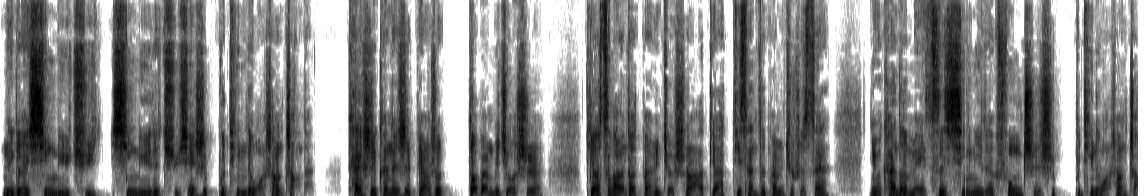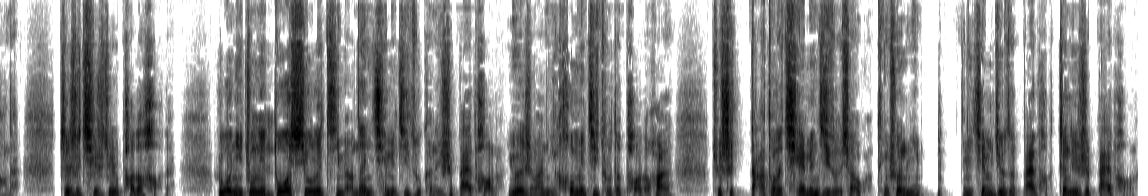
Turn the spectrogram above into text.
那个心率曲心率的曲线是不停的往上涨的。开始可能是比方说到百分之九十，第二次跑完到百分之九十二，第二第三次百分之九十三，你会看到每次心率的峰值是不停的往上涨的。这是其实就是跑得好的。如果你中间多休了几秒，那你前面几组可能就是白跑了。因为什么？你后面几组的跑的话，就是达到了前面几组的效果。等于说你你前面几组白跑，真的是白跑了。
